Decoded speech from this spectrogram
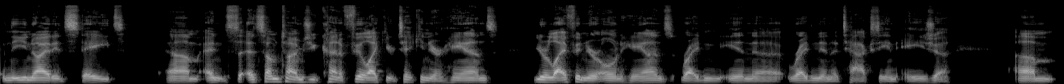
in the United States. Um, and, and sometimes you kind of feel like you're taking your hands, your life in your own hands, riding in a, riding in a taxi in Asia. Um,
